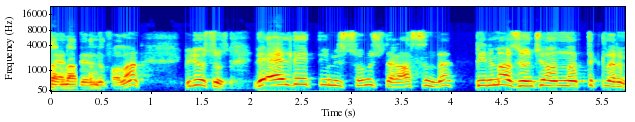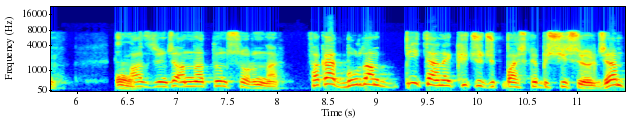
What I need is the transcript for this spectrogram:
dertlerini falan. Biliyorsunuz ve elde ettiğimiz sonuçlar aslında benim az önce anlattıklarım. Evet. Az önce anlattığım sorunlar. Fakat buradan bir tane küçücük başka bir şey söyleyeceğim.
